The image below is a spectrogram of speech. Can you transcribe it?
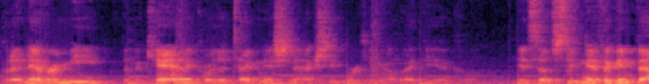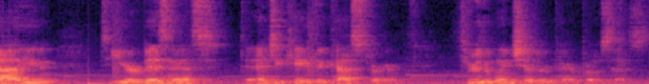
but I never meet the mechanic or the technician actually working on my vehicle. It's of significant value to your business to educate the customer through the windshield repair process.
